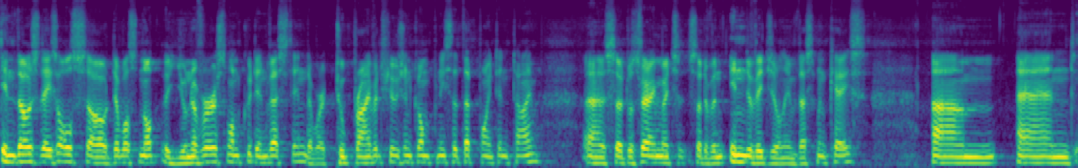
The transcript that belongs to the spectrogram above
In those days also, there was not a universe one could invest in. There were two private fusion companies at that point in time. Uh, so it was very much sort of an individual investment case. Um, and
